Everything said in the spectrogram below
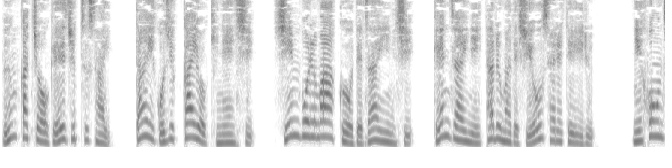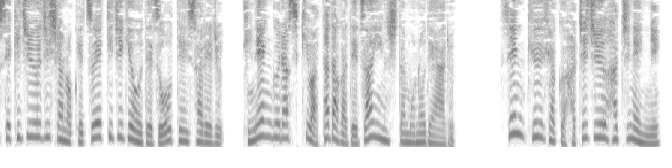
文化庁芸術祭第50回を記念し、シンボルマークをデザインし、現在に至るまで使用されている。日本赤十字社の血液事業で贈呈される記念グラス機はただがデザインしたものである。1988年に、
